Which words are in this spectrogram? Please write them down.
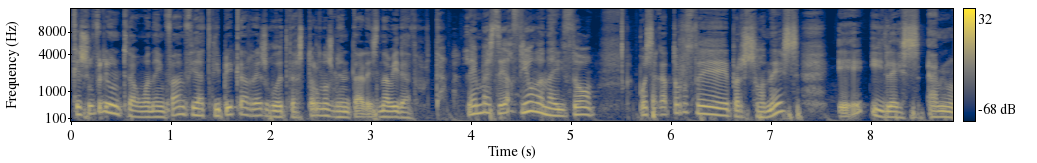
que sufrir un trauma en la infancia triplica riesgo de trastornos mentales en la vida adulta. La investigación analizó pues, a 14 personas eh, y les em,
